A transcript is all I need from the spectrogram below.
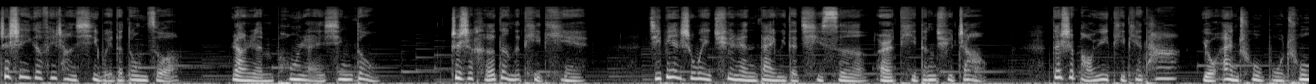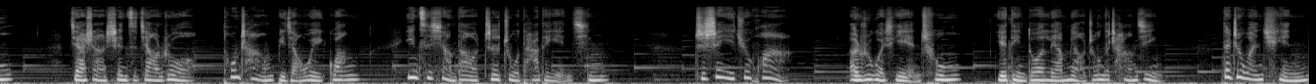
这是一个非常细微的动作，让人怦然心动。这是何等的体贴！即便是为确认黛玉的气色而提灯去照，但是宝玉体贴他有暗处不出，加上身子较弱，通常比较畏光，因此想到遮住他的眼睛。只是一句话，而如果是演出，也顶多两秒钟的场景。但这完全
